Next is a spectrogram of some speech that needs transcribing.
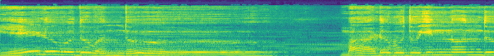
ಹೇಳುವುದು ಒಂದು, ಮಾಡುವುದು ಇನ್ನೊಂದು.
